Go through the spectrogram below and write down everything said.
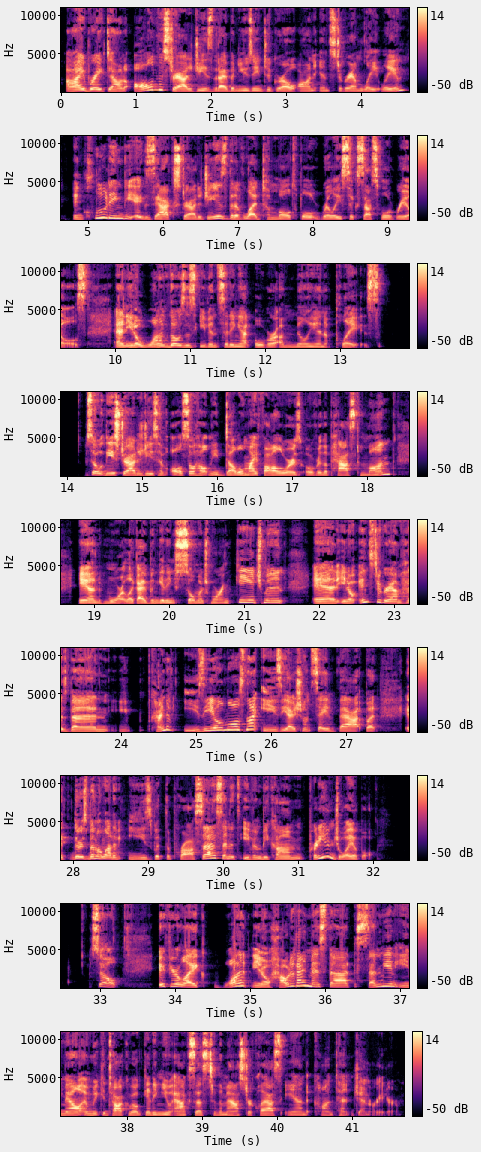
I break down all of the strategies that I've been using to grow on Instagram lately, including the exact strategies that have led to multiple really successful reels. And, you know, one of those is even sitting at over a million plays. So, these strategies have also helped me double my followers over the past month and more. Like, I've been getting so much more engagement. And, you know, Instagram has been kind of easy almost not easy i shouldn't say that but it, there's been a lot of ease with the process and it's even become pretty enjoyable. So if you're like what? You know how did i miss that? Send me an email and we can talk about getting you access to the masterclass and content generator.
